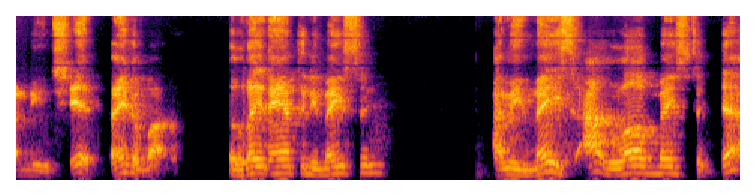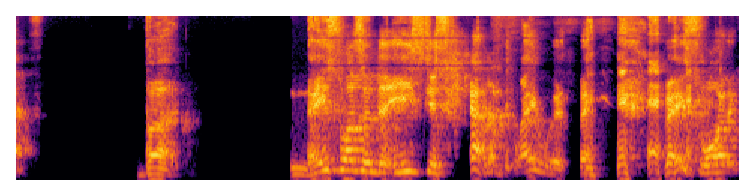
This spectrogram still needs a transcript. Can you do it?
I mean, shit, think about it the late Anthony Mason. I mean, Mace, I love Mace to death, but Mace wasn't the easiest guy to play with. Mace wanted,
